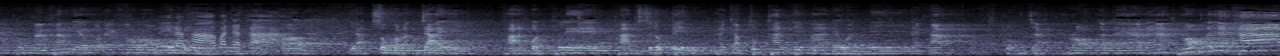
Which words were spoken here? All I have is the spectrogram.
บางคนมาครั้งเดียวก็ได้เข้ารอบนี่นะคะก็มีบรรยากาศก็อยากส่งกำลังใจผ่านบทเพลง ผ่านศิลปินให้กับทุกท่านที่มาในวันนี้นะครับคงจะพร้อมกันแล้วนะฮะ พร้อมหรือยังครับ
